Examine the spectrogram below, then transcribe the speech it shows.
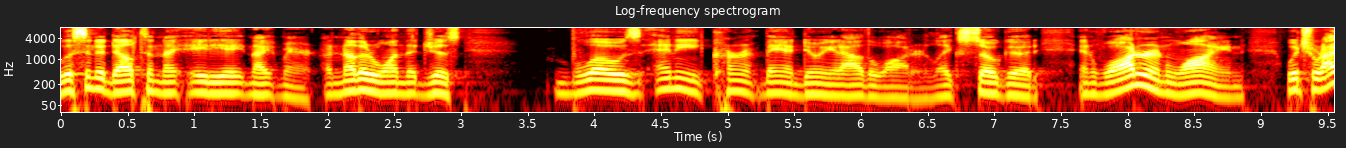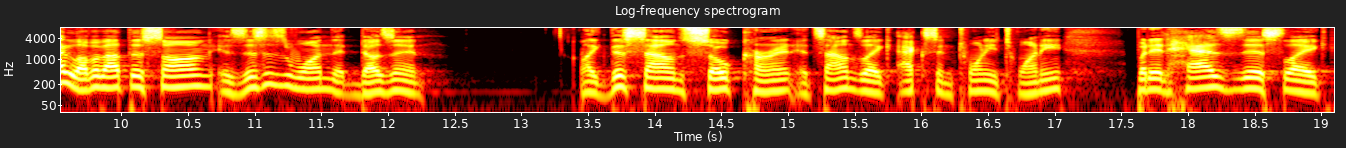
Listen to Delta 88 Nightmare, another one that just blows any current band doing it out of the water. Like so good. And Water and Wine, which what I love about this song is this is one that doesn't like this sounds so current. It sounds like X in 2020, but it has this like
